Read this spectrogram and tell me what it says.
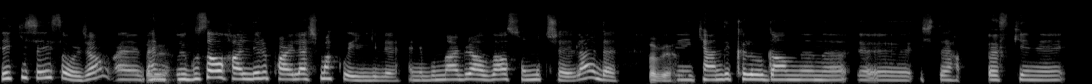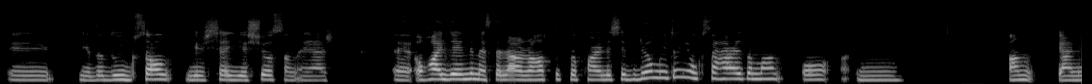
Peki şey soracağım. Ee, hani duygusal halleri paylaşmakla ilgili. Hani bunlar biraz daha somut şeyler de. Tabii. E, kendi kırılganlığını, e, işte öfkeni e, ya da duygusal bir şey yaşıyorsan eğer e, o hallerini mesela rahatlıkla paylaşabiliyor muydun yoksa her zaman o ım, an, yani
